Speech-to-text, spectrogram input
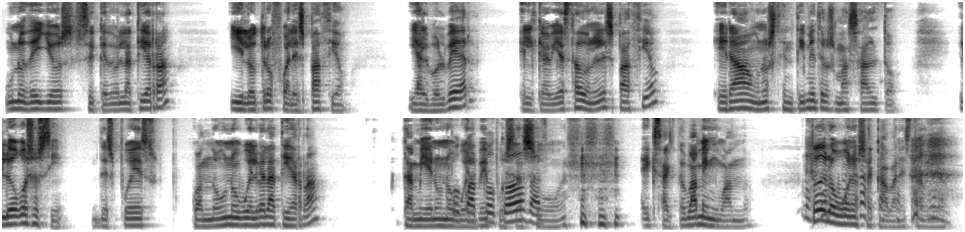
Uno de ellos se quedó en la Tierra y el otro fue al espacio. Y al volver, el que había estado en el espacio era unos centímetros más alto. Luego, eso sí, después, cuando uno vuelve a la Tierra, también uno vuelve pues, a su... Exacto, va menguando. Todo lo bueno se acaba en esta vida.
